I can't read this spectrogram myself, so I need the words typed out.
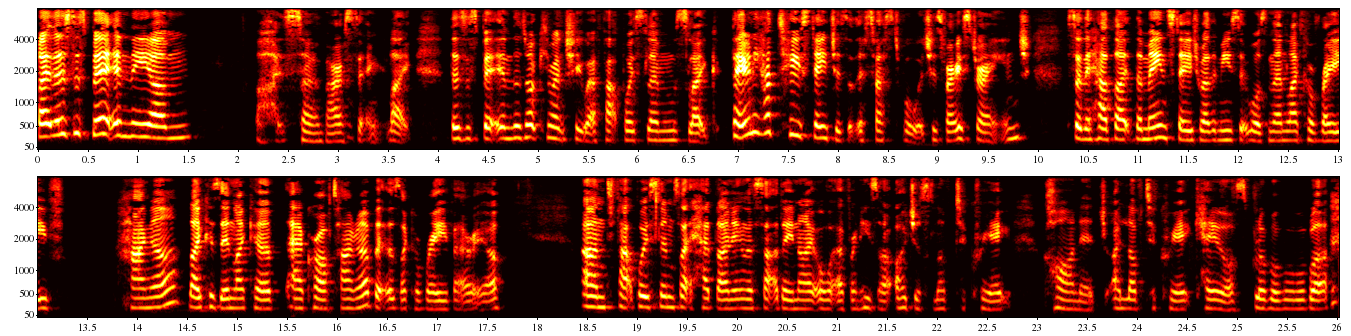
Like there's this bit in the um oh it's so embarrassing. Like there's this bit in the documentary where Fatboy Slim's like they only had two stages at this festival, which is very strange. So they had like the main stage where the music was and then like a rave hangar, like as in like a aircraft hangar, but it was like a rave area. And Fatboy Slim's like headlining the Saturday night or whatever, and he's like, I just love to create carnage. I love to create chaos, blah, blah, blah, blah, blah.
